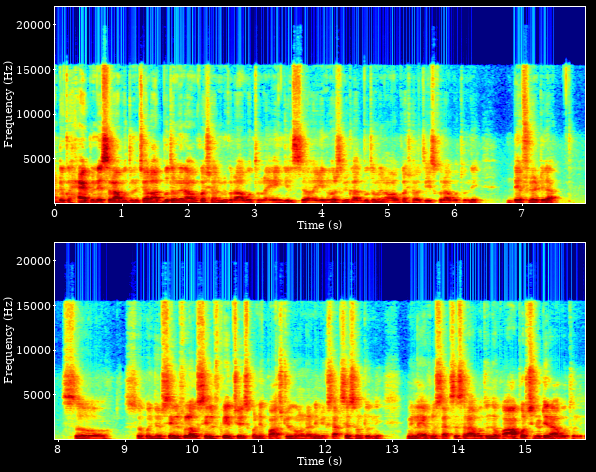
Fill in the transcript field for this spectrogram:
అంటే ఒక హ్యాపీనెస్ రాబోతుంది. చాలా అద్భుతమైన అవకాశాలు మీకు రాబోతున్నాయి. ఏంజిల్స్ యూనివర్స్ మీకు అద్భుతమైన అవకాశాలు తీసుకురాబోతుంది. డెఫినెట్గా. సో సో కొంచెం సెల్ఫ్ లవ్ సెల్ఫ్ కేర్ చేసుకోండి. పాజిటివ్గా ఉండండి. మీకు సక్సెస్ ఉంటుంది. మీ లైఫ్లో సక్సెస్ రాబోతుంది. ఒక ఆపర్చునిటీ రాబోతుంది.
